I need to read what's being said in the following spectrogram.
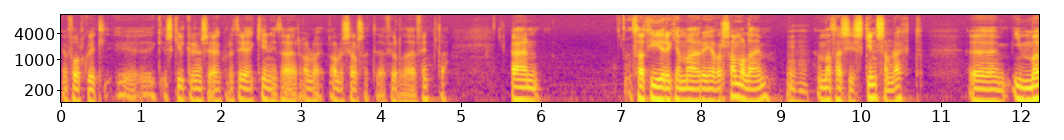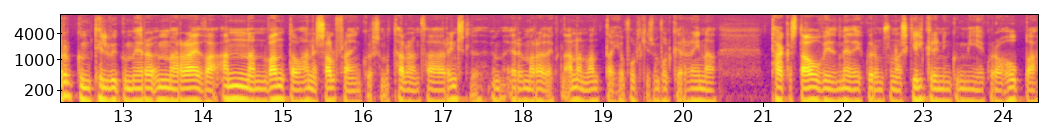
ef fólk vil eh, skilgrinn segja ykkur þriða kyni það er alveg, alveg sjálfsagt eða fjórða eða fymta en það þýðir ekki að maður er að vera sammálaðum mm -hmm. um að það sé skinsamlegt um, í mörgum tilvíkum er að um að ræða annan vanda og hann er sálfræðingur sem að tala um það reynslu um, er um að ræða einhvern annan vanda hjá fólki sem fólki er að reyna að takast á við með einhverjum svona skilgreiningum í einhverja hópa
